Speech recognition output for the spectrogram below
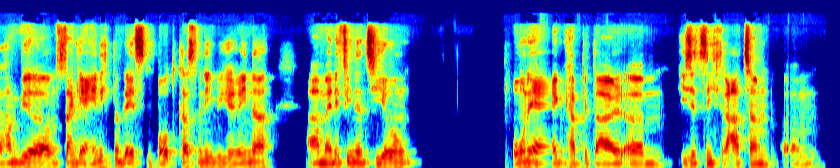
haben wir uns dann geeinigt beim letzten Podcast, wenn ich mich erinnere. Ähm, eine Finanzierung ohne Eigenkapital ähm, ist jetzt nicht ratsam. Ähm,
